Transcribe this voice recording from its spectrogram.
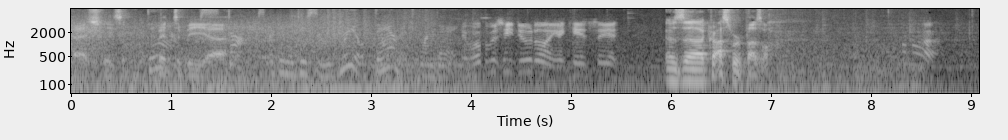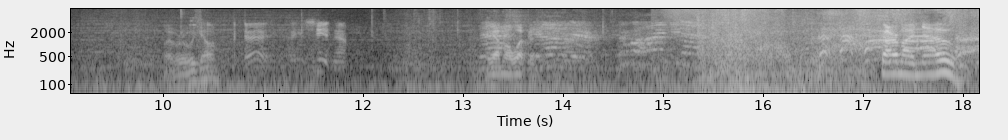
patch leaves a Damn, bit to be. Uh, stalks are gonna do some real damage one day. Hey, what was he doodling? I can't see it. it was a crossword puzzle. Oh, Wait, where are we going? okay, I can see it now. I got my weapon. Carmine, no!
